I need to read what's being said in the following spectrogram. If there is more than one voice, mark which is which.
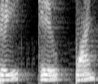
Speaker 1: Three, two, one.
